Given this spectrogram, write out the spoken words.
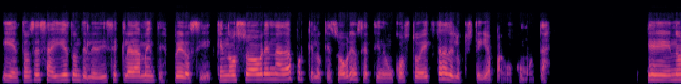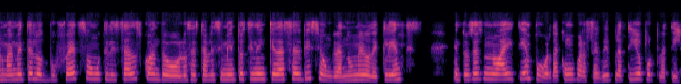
Y entonces ahí es donde le dice claramente, pero sí, que no sobre nada porque lo que sobre, o sea, tiene un costo extra de lo que usted ya pagó como tal. Eh, normalmente los buffets son utilizados cuando los establecimientos tienen que dar servicio a un gran número de clientes. Entonces no hay tiempo, ¿verdad? Como para servir platillo por platillo.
